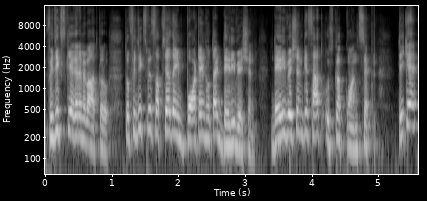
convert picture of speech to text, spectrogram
फिजिक्स की अगर मैं बात करूँ तो फिजिक्स में सबसे ज़्यादा इंपॉर्टेंट होता है डेरिवेशन डेरिवेशन के साथ उसका कॉन्सेप्ट ठीक है?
